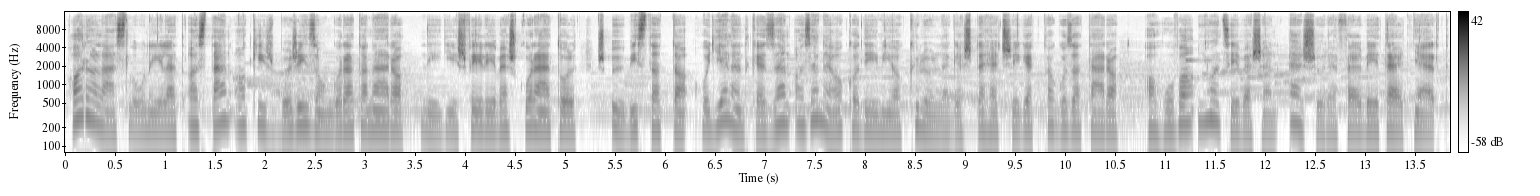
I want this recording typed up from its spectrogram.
Hara László élet aztán a kisbözsi zongoratanára négy és fél éves korától, és ő biztatta, hogy jelentkezzen a Zeneakadémia különleges tehetségek tagozatára, ahova nyolc évesen elsőre felvételt nyert.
